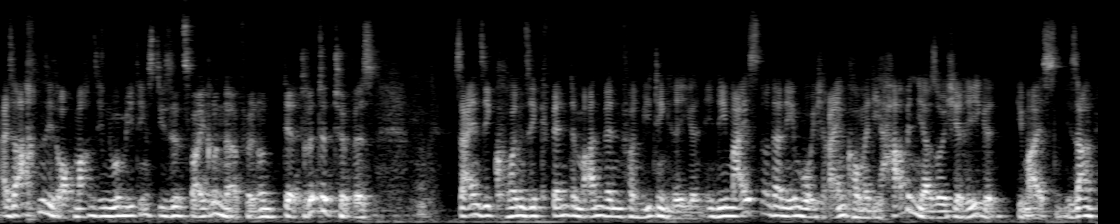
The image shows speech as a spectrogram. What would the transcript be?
Also achten Sie drauf, machen Sie nur Meetings, die diese zwei Gründe erfüllen. Und der dritte Tipp ist, seien Sie konsequent im Anwenden von Meetingregeln. In die meisten Unternehmen, wo ich reinkomme, die haben ja solche Regeln, die meisten. Die sagen,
